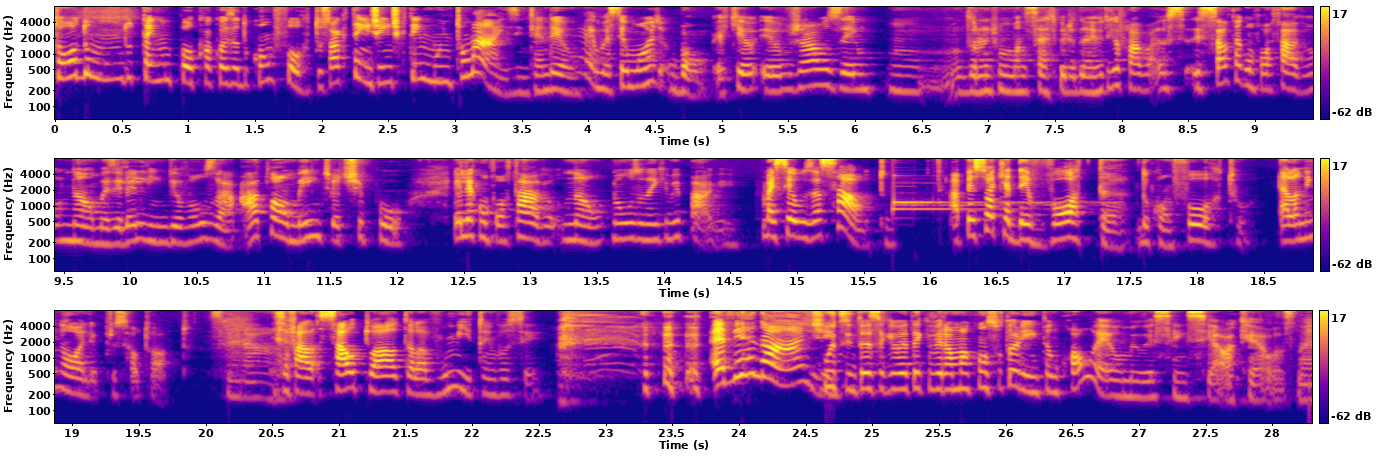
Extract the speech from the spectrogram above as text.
todo mundo tem um pouco a coisa do conforto, só que tem gente que tem muito mais, entendeu? É, mas tem um monte. Bom, é que eu, eu já usei um, um, durante um certo período da minha vida que eu falava, esse salto é confortável? Não, mas ele é lindo e eu vou usar. Atualmente, é tipo, ele é confortável? Não, não uso nem que me paguem. Mas você usa salto. A pessoa que é devota do conforto, ela nem olha pro salto alto. Será? Você fala salto alto, ela vomita em você. é verdade. Putz, então isso aqui vai ter que virar uma consultoria. Então, qual é o meu essencial? Aquelas, né?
